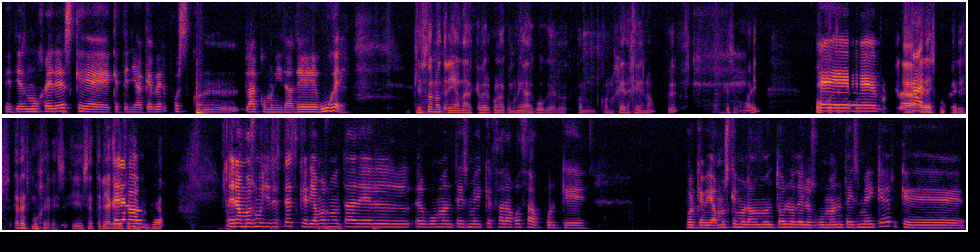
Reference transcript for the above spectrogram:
de 10 mujeres que, tenía que ver pues con la comunidad de Google. Que esto no tenía nada que ver con la comunidad de Google, con, con GDG, ¿no? Que se ahí. Eh, eres mujeres, eres mujeres y se tenía que éramos muy test, queríamos montar el, el Woman Tastemaker Zaragoza porque, porque veíamos que molaba un montón lo de los Woman Tastemaker, que,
